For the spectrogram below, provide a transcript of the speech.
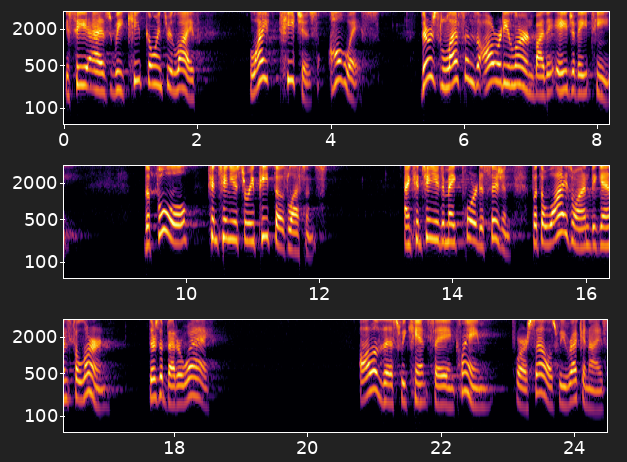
You see, as we keep going through life, life teaches always. There's lessons already learned by the age of 18. The fool continues to repeat those lessons and continue to make poor decisions. But the wise one begins to learn there's a better way. All of this we can't say and claim for ourselves, we recognize,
